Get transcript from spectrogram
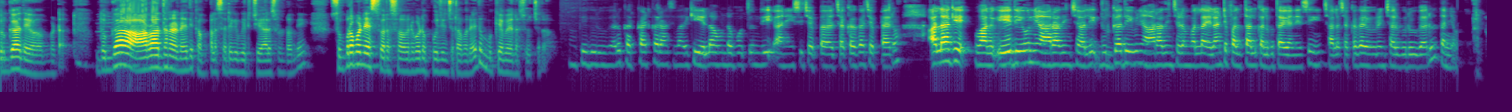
దుర్గాదేవి అనమాట దుర్గా ఆరాధన అనేది కంపల్సరీగా మీరు చేయాల్సి ఉంటుంది. సుబ్రహ్మణ్యేశ్వర స్వామిని కూడా పూజించడం అనేది ముఖ్యమైన సూచన. ఓకే గురువు గారు కర్కాటక రాశి వారికి ఎలా ఉండబోతుంది అనేసి చెప్ప చక్కగా చెప్పారు. అలాగే వాళ్ళు ఏ దేవుని ఆరాధించాలి దుర్గాదేవిని ఆరాధించడం వల్ల ఎలాంటి ఫలితాలు కలుగుతాయి అనేసి చాలా చక్కగా వివరించారు గురువు గారు ధన్యవాదాలు.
